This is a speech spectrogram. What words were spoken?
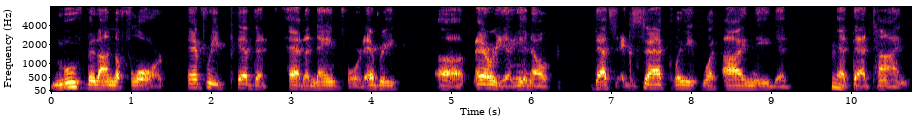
movement on the floor. Every pivot had a name for it. Every uh, area, you know, that's exactly what I needed hmm. at that time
